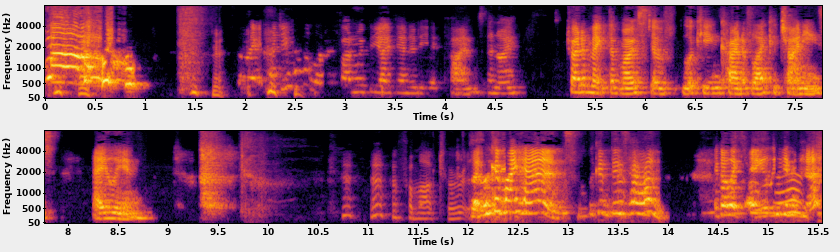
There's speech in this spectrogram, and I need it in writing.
wow! I, I do have a lot fun with the identity at times, and I try to make the most of looking kind of like a Chinese alien. From Arcturus. Like, look at my hands. Look at this hand. I got like oh, alien hands.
